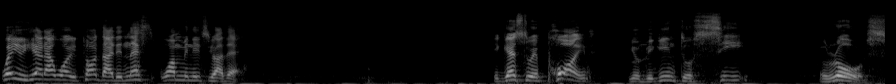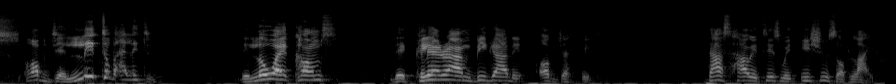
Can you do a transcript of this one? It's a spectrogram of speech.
When you hear that word, you thought that the next one minute you are there. It gets to a point you begin to see roads, objects, little by little. The lower it comes, the clearer and bigger the object is. That's how it is with issues of life.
